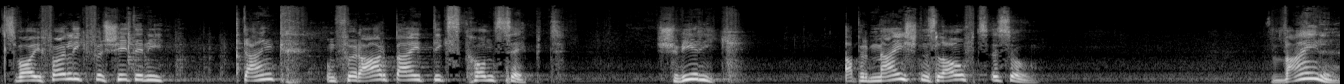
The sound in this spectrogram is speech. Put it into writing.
Zwei völlig verschiedene Denk- und Verarbeitungskonzepte. Schwierig. Aber meistens läuft es so. Weil,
